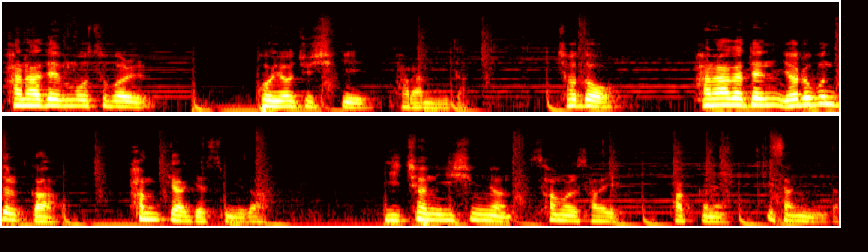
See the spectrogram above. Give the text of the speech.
하나된 모습을 보여주시기 바랍니다. 저도 하나가 된 여러분들과 함께 하겠습니다. 2020년 3월 4일 박근혜 이상입니다.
